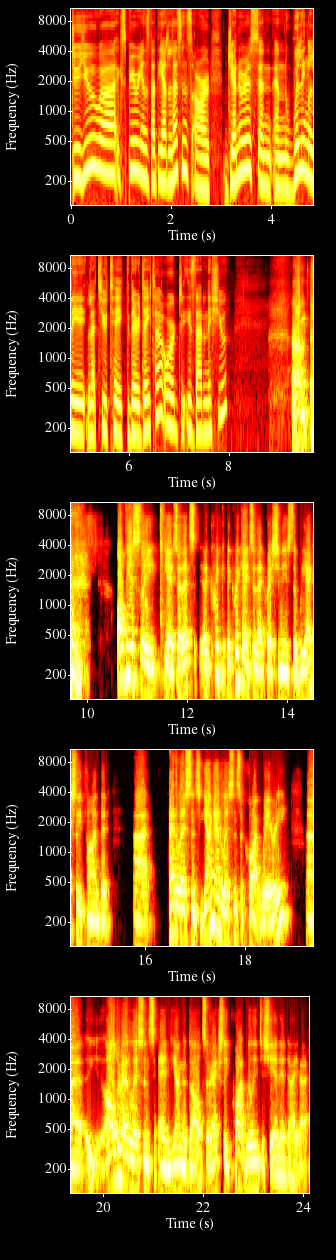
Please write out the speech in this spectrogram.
do you uh, experience that the adolescents are generous and, and willingly let you take their data, or do, is that an issue? Um, obviously, yeah, so that's a quick, a quick answer to that question is that we actually find that uh, adolescents, young adolescents are quite wary uh, older adolescents and young adults are actually quite willing to share their data.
